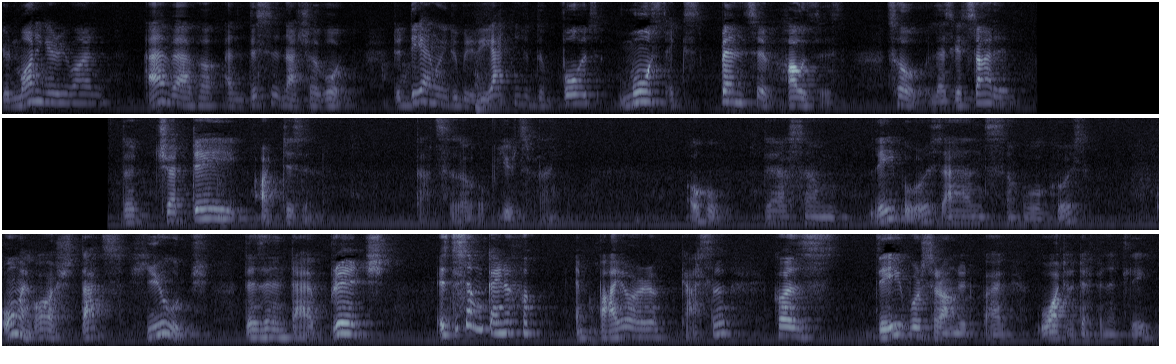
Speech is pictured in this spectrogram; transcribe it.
Good morning everyone, I'm Vaibhav and this is Natural World. Today I'm going to be reacting to the world's most expensive houses. So let's get started. The Chate Artisan. That's a weird spelling. Oh, there are some laborers and some workers. Oh my gosh, that's huge. There's an entire bridge. Is this some kind of a empire or a castle? Because they were surrounded by water, definitely.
